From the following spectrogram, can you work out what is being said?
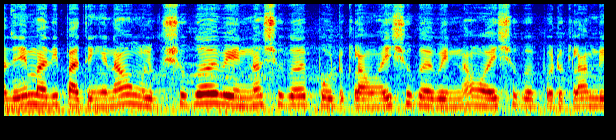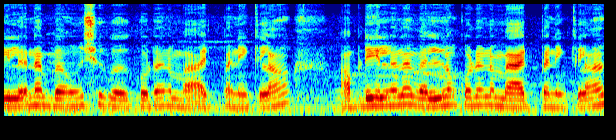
அதே மாதிரி பார்த்தீங்கன்னா உங்களுக்கு சுகர் வேணும்னா சுகர் போட்டுக்கலாம். ஒய் சுகர் வேணும்னா ஒய் சுகர் போட்டுக்கலாம். அப்படி இல்லைன்னா ப்ரௌன் சுகர் கூட நம்ம ஆட் பண்ணிக்கலாம். அப்படி இல்லைன்னா வெல்லம் கூட நம்ம ஆட் பண்ணிக்கலாம்.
